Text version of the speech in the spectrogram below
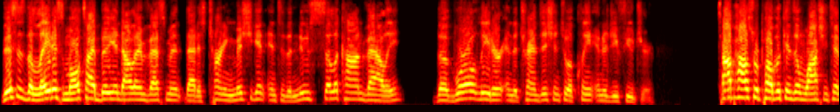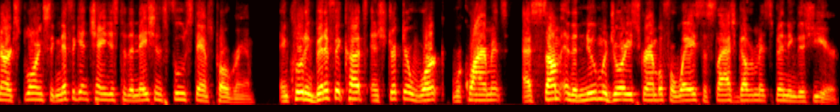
This is the latest multi billion dollar investment that is turning Michigan into the new Silicon Valley, the world leader in the transition to a clean energy future. Top House Republicans in Washington are exploring significant changes to the nation's food stamps program, including benefit cuts and stricter work requirements, as some in the new majority scramble for ways to slash government spending this year.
